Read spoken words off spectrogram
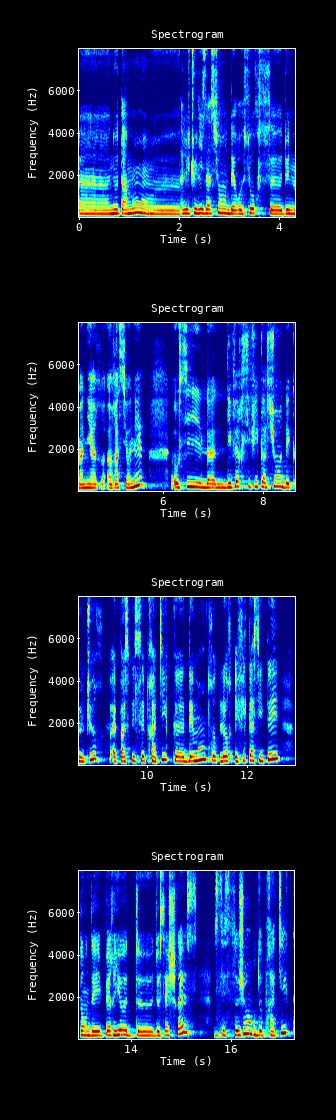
euh, notamment à l'utilisation des ressources d'une manière rationnelle, aussi la diversification des cultures, parce que ces pratiques démontrent leur efficacité dans des périodes de sécheresse c'est ce genre de pratiques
